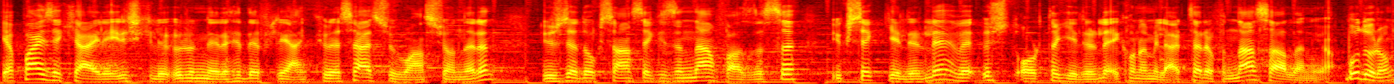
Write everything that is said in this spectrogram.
Yapay zeka ile ilişkili ürünleri hedefleyen küresel sübvansiyonların %98'inden fazlası yüksek gelirli ve üst orta gelirli ekonomiler tarafından sağlanıyor. Bu durum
